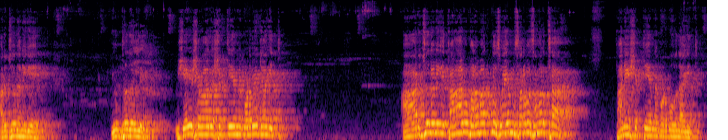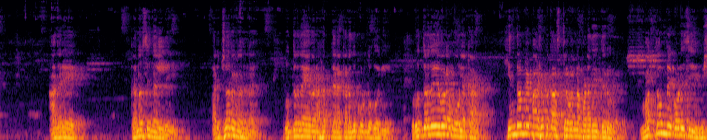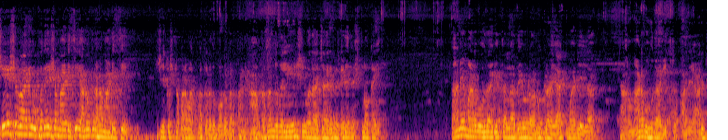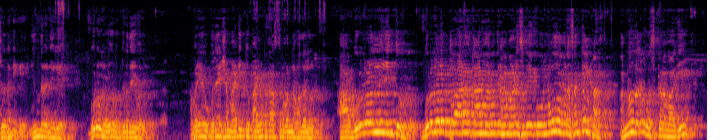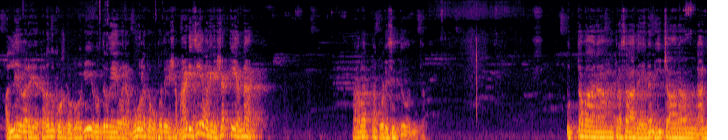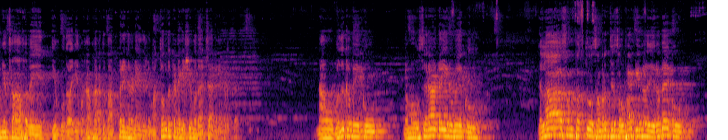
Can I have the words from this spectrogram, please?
ಅರ್ಜುನನಿಗೆ ಯುದ್ಧದಲ್ಲಿ ವಿಶೇಷವಾದ ಶಕ್ತಿಯನ್ನು ಕೊಡಬೇಕಾಗಿತ್ತು. ಆ ಅರ್ಜುನನಿಗೆ ತಾನು ಪರಮಾತ್ಮ ಸ್ವಯಂ ಸರ್ವ ಸಮರ್ಥ ತಾನೇ ಶಕ್ತಿಯನ್ನು ಕೊಡಬಹುದಾಗಿತ್ತು. ಆದರೆ ಕನಸಿನಲ್ಲಿ ಅರ್ಜುನನನ್ನು ರುದ್ರದೇವರ ಹತ್ತಿರ ಕರೆದುಕೊಂಡು ಹೋಗಿ, ರುದ್ರದೇವರ ಮೂಲಕ ಹಿಂದೊಮ್ಮೆ ಪಾಶುಪತಾಸ್ತ್ರವನ್ನು ಪಡೆದಿದ್ದರು. ಮತ್ತೊಮ್ಮೆ ಕೊಡಿಸಿ, ವಿಶೇಷವಾಗಿ ಉಪದೇಶ ಮಾಡಿಸಿ, ಅನುಗ್ರಹ ಮಾಡಿಸಿ. ಶ್ರೀಕೃಷ್ಣ ಪರಮಾತ್ಮ ಕರೆದುಕೊಂಡು ಬರ್ತಾನೆ. ಆ ಪ್ರಸಂಗದಲ್ಲಿಯೇ ಶ್ರೀಮದಾಚಾರ್ಯರು ಹೇಳಿದ ಶ್ಲೋಕ ಇದೆ. ತಾನೇ ಮಾಡಬಹುದಾಗಿತ್ತಲ್ಲ, ದೇವರ ಅನುಗ್ರಹ ಯಾಕೆ ಮಾಡಲಿಲ್ಲ? ತಾನು ಮಾಡಬಹುದಾಗಿತ್ತು. ಆದರೆ ಅರ್ಜುನನಿಗೆ, ಇಂದ್ರನಿಗೆ ಗುರುಗಳು ರುದ್ರದೇವರು. ಅವರೇ ಉಪದೇಶ ಮಾಡಿದ್ದು ಕಾಶಪಥಾಸ್ತ್ರವನ್ನು ಮೊದಲು. ಆ ಗುರುಗಳಲ್ಲಿ ಇದ್ದು, ಗುರುಗಳ ದ್ವಾರ ತಾನು ಅನುಗ್ರಹ ಮಾಡಿಸಬೇಕು ಅನ್ನುವುದು ಅವನ ಸಂಕಲ್ಪ. ಅನ್ನೋದಕ್ಕೋಸ್ಕರವಾಗಿ ಅಲ್ಲಿಯವರೆಗೆ ಕರೆದುಕೊಂಡು ಹೋಗಿ ರುದ್ರದೇವರ ಮೂಲಕ ಉಪದೇಶ ಮಾಡಿಸಿ ಅವನಿಗೆ ಶಕ್ತಿಯನ್ನು ಪರಮಾತ್ಮ ಕೊಡಿಸಿದ್ದು ಅಂತ. ಉತ್ತಮಾನಾಂ ಪ್ರಸಾದೇನ ನೀಚಾನಾಂ ನಾಣ್ಯಥಾ ಭವೇತ್ ಎಂಬುದಾಗಿ ಮಹಾಭಾರತ ತಾತ್ಪರ್ಯ ನಿರ್ಣಯದಲ್ಲಿ ಮತ್ತೊಂದು ಕಡೆಗೆ ಶ್ರೀಮದಾಚಾರ್ಯರು ಹೇಳ್ತಾರೆ. ನಾವು ಬದುಕಬೇಕು, ನಮ್ಮ ಉಸಿರಾಟ ಇರಬೇಕು, ಎಲ್ಲ ಸಂಪತ್ತು, ಸಮೃದ್ಧಿ, ಸೌಭಾಗ್ಯಗಳು ಇರಬೇಕು,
